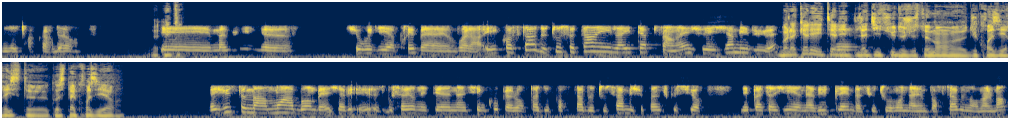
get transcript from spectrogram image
deux, trois quarts d'heure. Et- Et même fait, euh, je vous dis après, ben voilà. Et Costa, de tout ce temps, il a été absent, hein. Je l'ai jamais vu, hein. Voilà, quelle a été Euh. l'attitude justement euh, du croisiériste euh, Costa Croisière? Justement, moi, bon, ben, j'avais, euh, vous savez, on était un ancien couple, alors pas de portable, tout ça, mais je pense que sur les passagers, il y en avait plein parce que tout le monde a un portable normalement.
